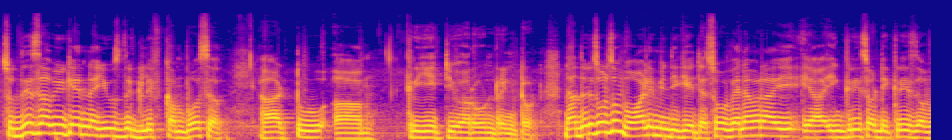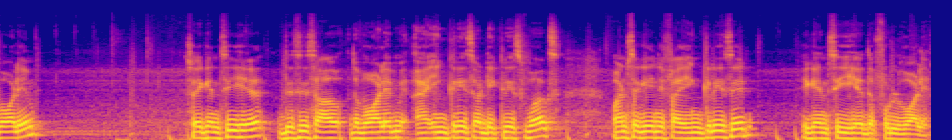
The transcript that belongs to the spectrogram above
So this is how you can uh, use the glyph composer uh, to um, create your own ringtone. Now there is also volume indicator. So whenever i uh, increase or decrease the volume so you can see here this is how the volume uh, increase or decrease works. Once again if i increase it you can see here the full volume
